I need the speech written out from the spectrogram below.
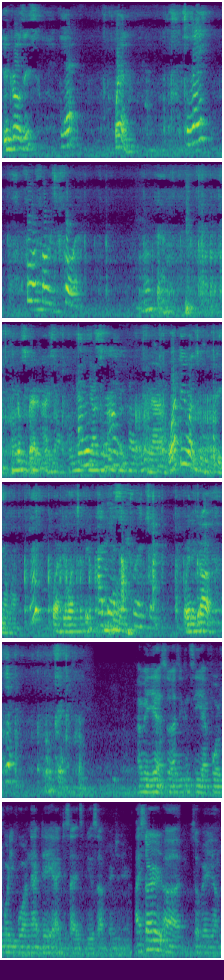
You draw this? Yeah. When? Today, 444. Okay. Looks very nice. And it's live. Now, what do you want to be? Huh? What do you want to be? I'll be a software engineer. When you grow up? Yeah. Okay. I mean, yeah, so as you can see at 444 on that day, I decided to be a software engineer. I started uh, so very young.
